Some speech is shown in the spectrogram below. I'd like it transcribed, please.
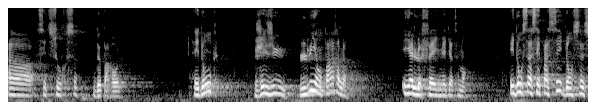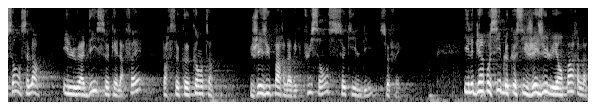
à cette source de parole. Et donc, Jésus lui en parle et elle le fait immédiatement. Et donc ça s'est passé dans ce sens-là. Il lui a dit ce qu'elle a fait parce que quand Jésus parle avec puissance, ce qu'il dit se fait. Il est bien possible que si Jésus lui en parle,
